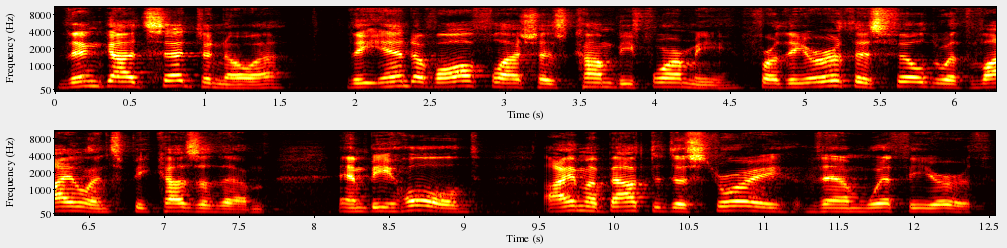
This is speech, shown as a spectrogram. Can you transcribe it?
Then God said to Noah, the end of all flesh has come before me, for the earth is filled with violence because of them. And behold, I am about to destroy them with the earth.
